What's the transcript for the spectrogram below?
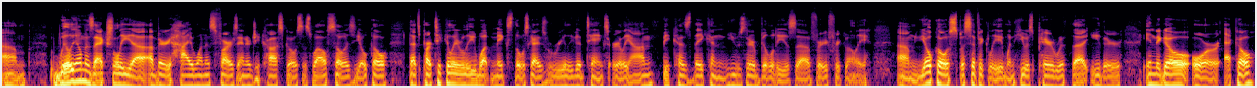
Um, William is actually a, a, very high one as far as energy cost goes as well. So is Yoko. That's particularly what makes those guys really good tanks early on because they can use their abilities uh, very frequently. Um, Yoko specifically, when he was paired with uh, either Indigo or Echo,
